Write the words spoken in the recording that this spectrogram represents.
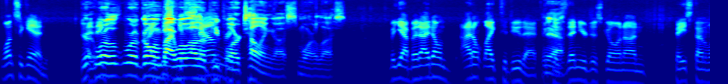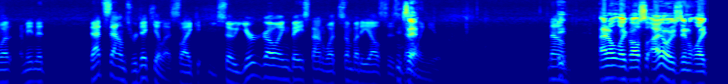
once again, we're we're going by what other people like, are telling us, more or less. But yeah, but I don't I don't like to do that because yeah. then you're just going on based on what I mean. It, that sounds ridiculous. Like so, you're going based on what somebody else is exactly. telling you. No, I don't like. Also, I always didn't like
